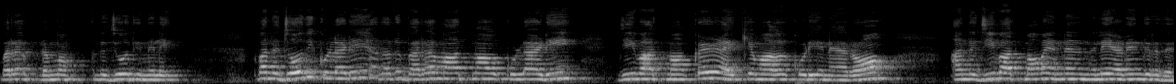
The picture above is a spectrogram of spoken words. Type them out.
வர பிரம்மம் அந்த ஜோதி நிலை. அப்போ அந்த ஜோதிக்குள்ளாடி அதாவது பரமாத்மாவுக்குள்ளாடி ஜீவாத்மாக்கள் ஐக்கியமாகக்கூடிய நேரம். அந்த ஜீவாத்மாவை என்ன நிலை அடைந்துருது?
